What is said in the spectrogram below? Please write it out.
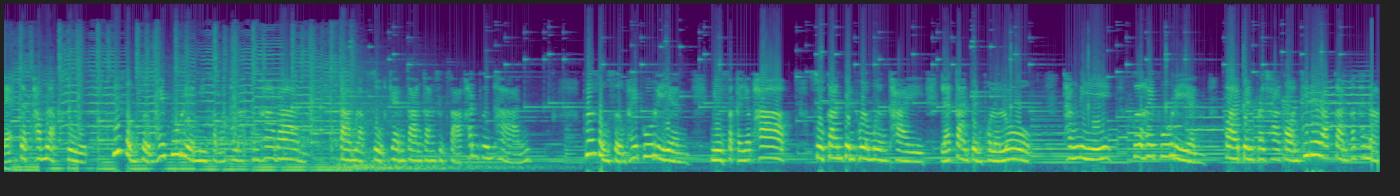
และจัดทำหลักสูตรที่ส่งเสริมให้ผู้เรียนมีสมรรถนะทั้ง 5 ด้าน ตามหลักสูตรแกนกลางการศึกษาขั้นพื้นฐาน เพื่อส่งเสริมให้ผู้เรียน มีศักยภาพ สู่การเป็นพลเมืองไทย และการเป็นพลโลก ทั้งนี้เพื่อให้ผู้เรียนกลายเป็นประชากรที่ได้รับการพัฒนา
